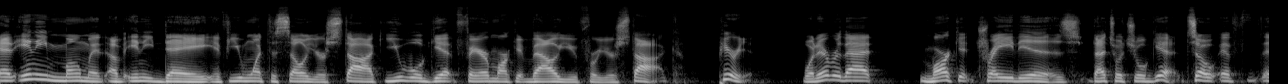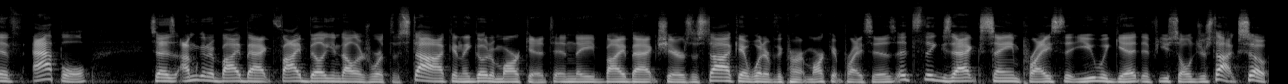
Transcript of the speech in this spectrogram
At any moment of any day, if you want to sell your stock, you will get fair market value for your stock. Period. Whatever that market trade is, that's what you'll get. So if if Apple says, I'm going to buy back $5 billion worth of stock, and they go to market and they buy back shares of stock at whatever the current market price is, it's the exact same price that you would get if you sold your stock. So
